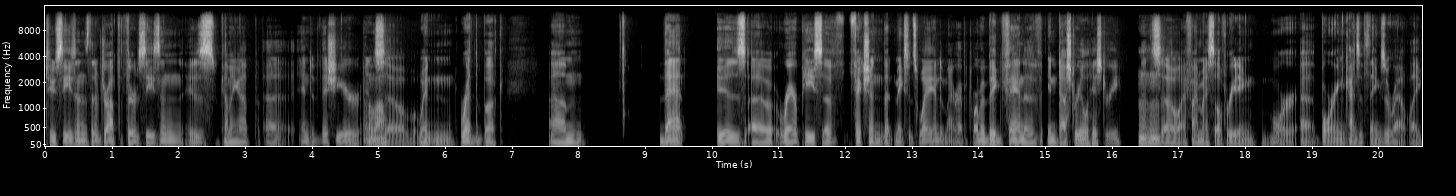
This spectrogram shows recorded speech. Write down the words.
two seasons that have dropped. The third season is coming up uh, end of this year, and Oh, wow. so went and read the book. Um, that is a rare piece of fiction that makes its way into my repertoire. I'm a big fan of industrial history, and Mhm. so I find myself reading more uh, boring kinds of things about like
